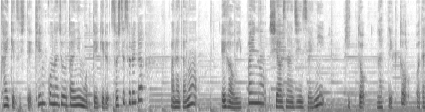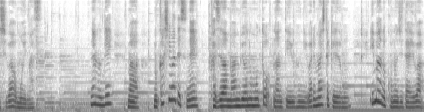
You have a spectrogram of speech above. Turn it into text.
解決して健康な状態に持っていける。そしてそれがあなたの笑顔いっぱいの幸せな人生にきっとなっていくと私は思います。なのでまあ昔はですね風邪は万病のもとなんていうふうに言われましたけれども今のこの時代は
